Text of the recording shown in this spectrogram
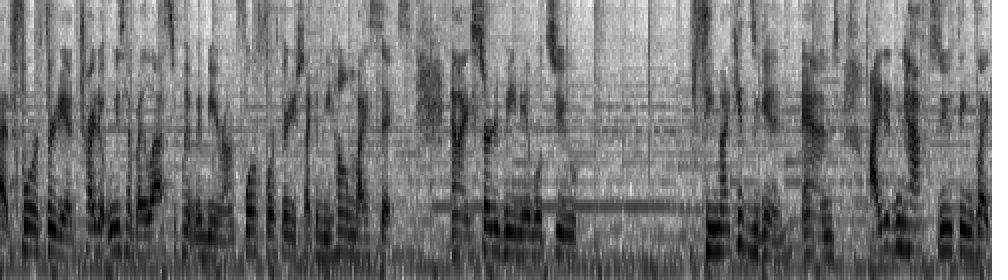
at 4.30. I tried to always have my last appointment be around 4, 4.30 so I can be home by 6. And I started being able to see my kids again. And I didn't have to do things like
